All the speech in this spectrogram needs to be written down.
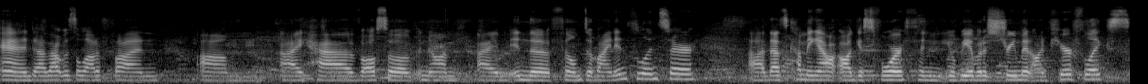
and uh, that was a lot of fun. Um, I have also you know I'm I'm in the film Divine Influencer. Uh, that's coming out August 4th, and you'll be able to stream it on PureFlix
